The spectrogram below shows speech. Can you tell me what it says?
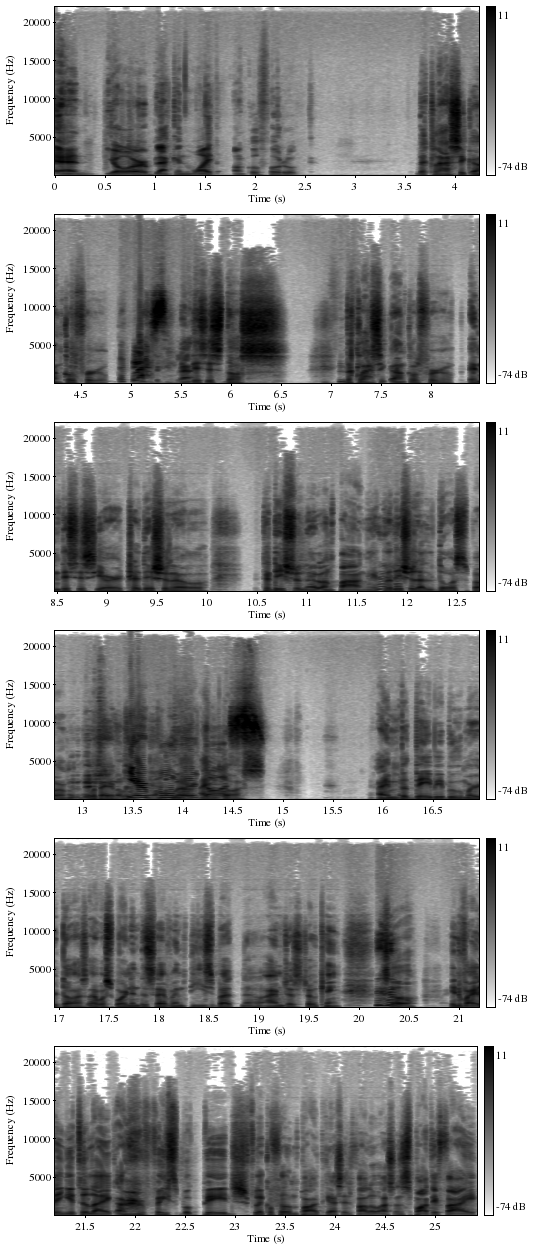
And your black and white Uncle Farouk. The classic Uncle Farouk. The classic. And this is Dos. The classic Uncle Farouk. And this is your traditional traditional ang pangit, traditional Dos, parang whatever. Your boomer well, I'm Dos. Dos. I'm the baby boomer Dos. I was born in the 70s, but no, I'm just joking. So, inviting you to like our Facebook page, Flick Off Film Podcast, and follow us on Spotify,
